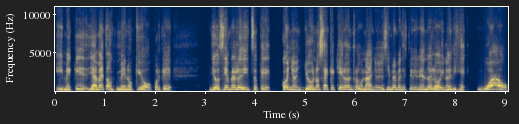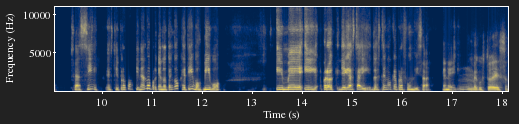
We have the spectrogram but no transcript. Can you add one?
Y me que ya me, me noqueó porque yo siempre lo he dicho que, coño, yo no sé qué quiero dentro de un año, yo simplemente estoy viviendo el hoy, ¿no? Y dije, wow, o sea, sí, estoy procrastinando porque no tengo objetivos, vivo, y me, y, pero llegué hasta ahí, entonces tengo que profundizar en ello. Mm, me gustó eso.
